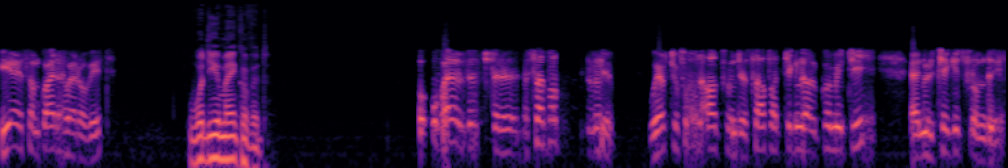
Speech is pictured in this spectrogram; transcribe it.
Yes, I'm quite aware of it. What do you make of it? Well, that's uh, the SAFA. We have to find out from the SAFA Technical Committee, and we'll take it from there.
